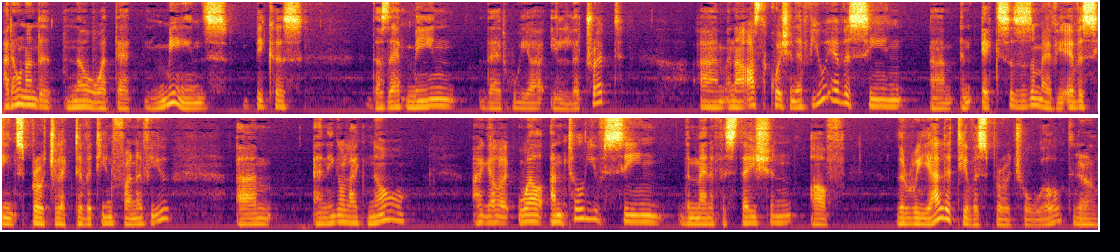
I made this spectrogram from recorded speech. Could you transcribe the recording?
"I don't under, know what that means because does that mean that we are illiterate?" Um, and I asked the question: Have you ever seen um, an exorcism? Have you ever seen spiritual activity in front of you? Um, and he go like, "No." I go like, "Well, until you've seen the manifestation of the reality of a spiritual world, Yeah.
